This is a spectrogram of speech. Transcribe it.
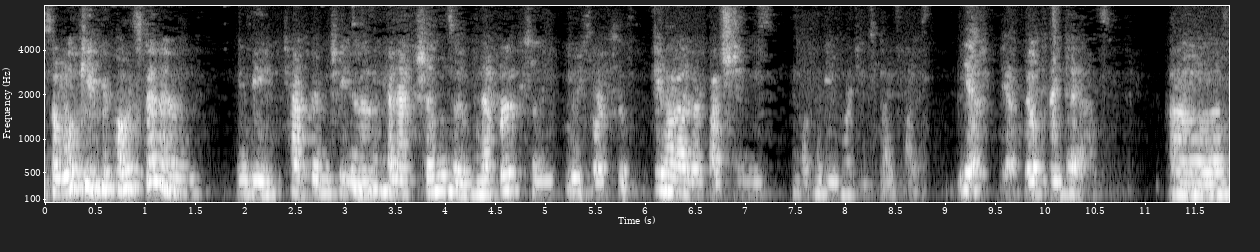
So we'll keep you posted and maybe tap into your connections and networks and resources. If you have other questions, you know, we need more details. Yeah, yeah, feel free to ask. Uh,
